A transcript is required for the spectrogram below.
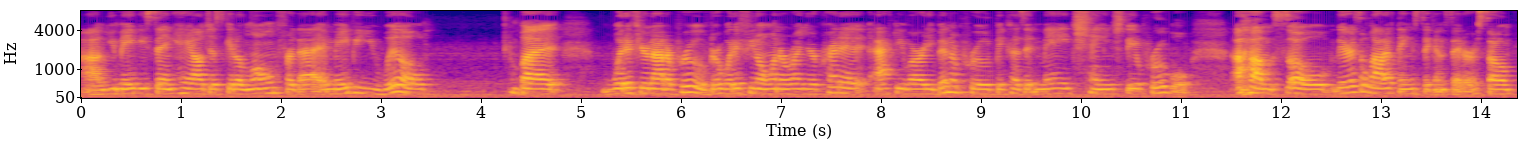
Um, you may be saying, "Hey, I'll just get a loan for that," and maybe you will, but what if you're not approved? Or what if you don't want to run your credit after you've already been approved because it may change the approval. Um, so there's a lot of things to consider. So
